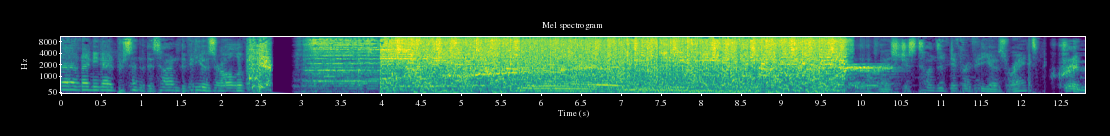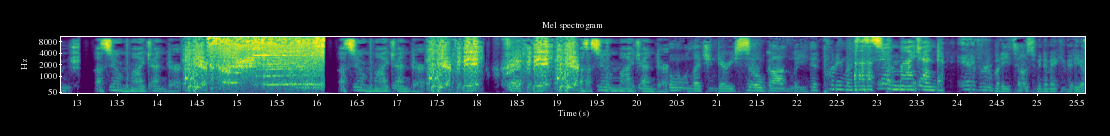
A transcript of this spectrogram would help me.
Uh, 99% of the time, the videos are all over. tons of different videos, right? Cringe. Assume my gender. Assume my gender. Assume my gender. Oh, legendary, so godly. That pretty much- Assume my gender. Everybody tells me to make a video.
